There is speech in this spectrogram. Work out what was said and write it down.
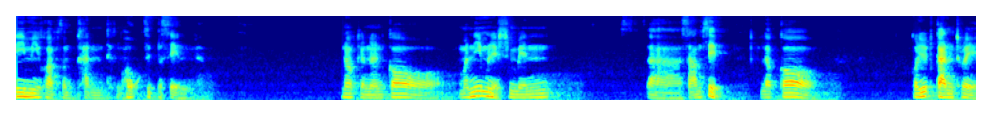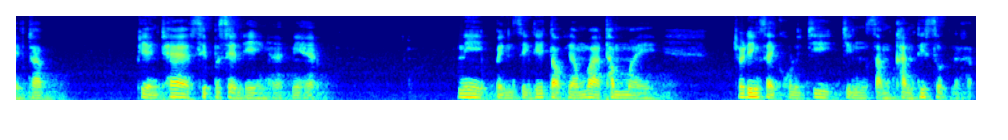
นี่มีความสำคัญถึง 60%ครับ นอกจากนั้นก็ Money Management อ่า30แล้วก็กลยุทธ์การเทรดครับ เพียงแค่ 10%เองฮะนี่ฮะนี่เป็นสิ่งที่ตอกย้ำว่าทำไม Trading Psychology จึงสำคัญที่สุดนะครับ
